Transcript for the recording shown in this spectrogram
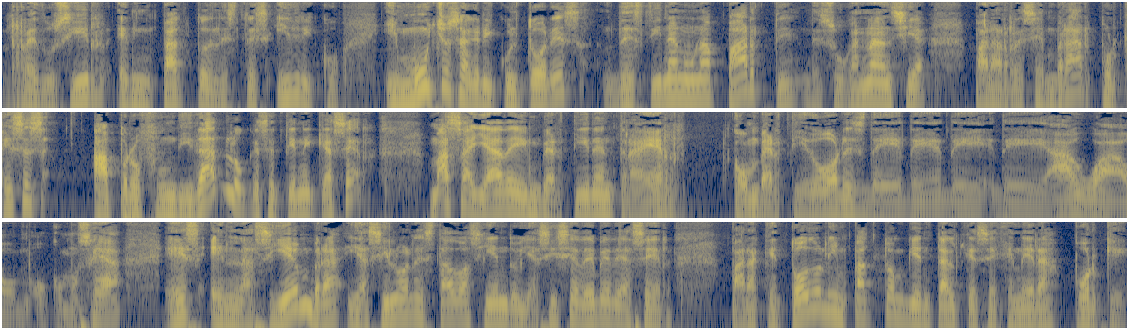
reducir el impacto del estrés hídrico. Y muchos agricultores destinan una parte de su ganancia para resembrar porque eso es a profundidad lo que se tiene que hacer. Más allá de invertir en traer convertidores de, de, agua o, o, como sea, es en la siembra y así lo han estado haciendo y así se debe de hacer para que todo el impacto ambiental que se genera, porque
